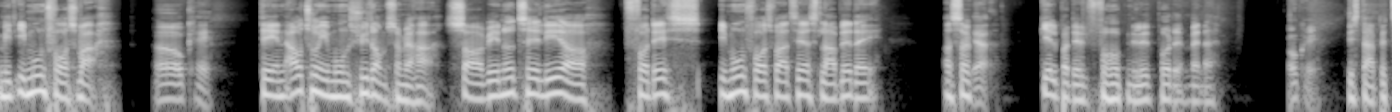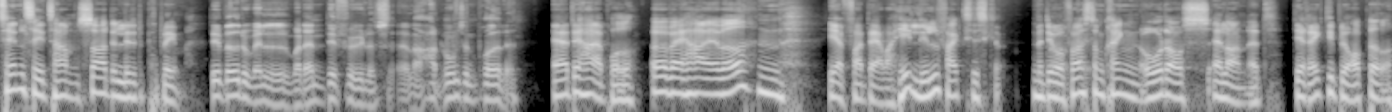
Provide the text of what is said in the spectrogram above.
mit immunforsvar. okay. Det er en autoimmun sygdom, som jeg har, så vi er nødt til lige at få det immunforsvar til at slappe lidt af, og så Ja, hjælper det forhåbentlig lidt på det, men uh, okay. hvis der er betændelse i tarmen, så er det lidt et problem. Det ved du vel, hvordan det føles, eller har du nogensinde prøvet det? Ja, det har jeg prøvet. Og hvad har jeg været? Hmm, Ja, fra da jeg var helt lille faktisk. Men det var okay. først omkring en 8 års alderen, at det rigtig blev opdaget.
